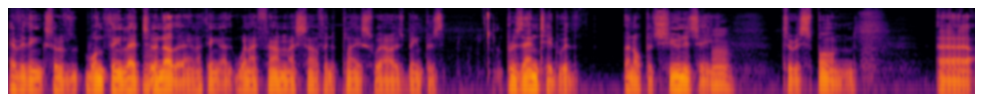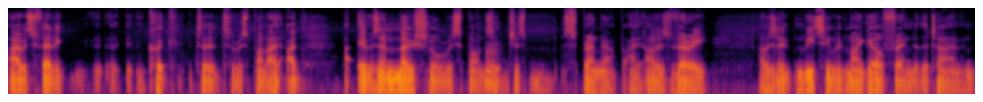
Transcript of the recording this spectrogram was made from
everything sort of one thing led to mm. another. And I think uh, when I found myself in a place where I was being pres presented with an opportunity mm. to respond, uh, I was fairly uh, quick to, to respond. I, I, it was an emotional response. Mm. It just sprang up. I, I was very. I was in a meeting with my girlfriend at the time,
